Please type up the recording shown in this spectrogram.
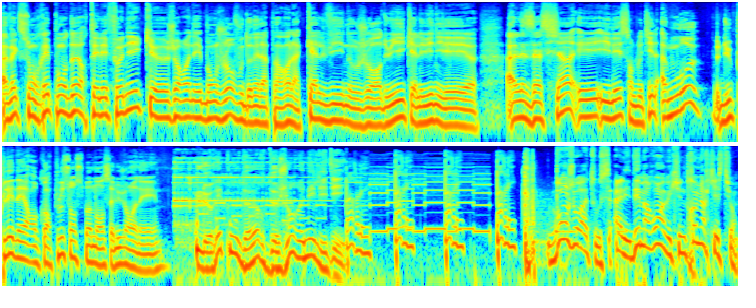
avec son répondeur téléphonique. Euh, Jean-René, bonjour. Vous donnez la parole à Calvin aujourd'hui. Calvin, il est euh, alsacien et il est, semble-t-il, amoureux du plein air encore plus en ce moment. Salut Jean-René. Le répondeur de Jean-René Lydie. Parlez, parlez, parlez, parlez. Bonjour à tous. Allez, démarrons avec une première question.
